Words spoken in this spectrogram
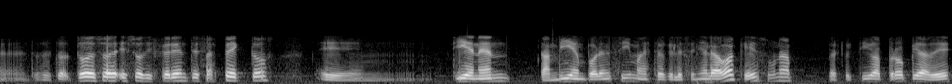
Eh, entonces, to- todos esos, diferentes aspectos eh, tienen también por encima esto que le señalaba, que es una perspectiva propia de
